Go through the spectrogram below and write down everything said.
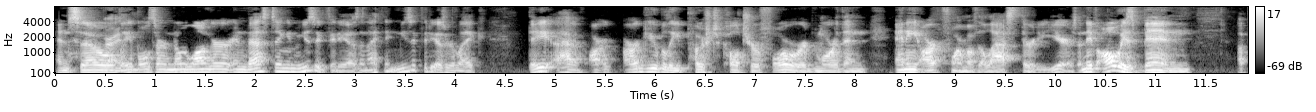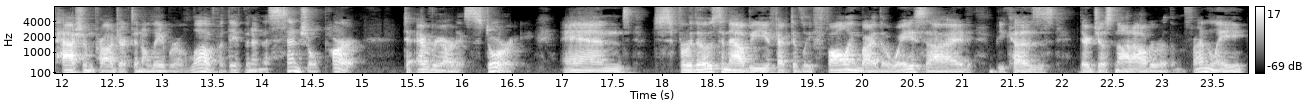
and so right. labels are no longer investing in music videos and i think music videos are like they have ar- arguably pushed culture forward more than any art form of the last 30 years. And they've always been a passion project and a labor of love, but they've been an essential part to every artist's story. And for those to now be effectively falling by the wayside because they're just not algorithm friendly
